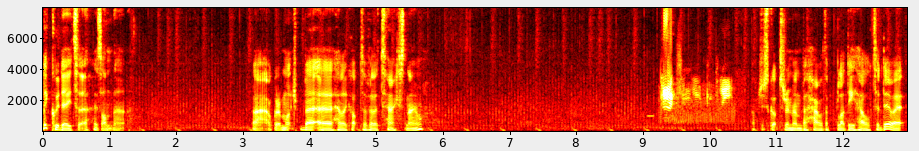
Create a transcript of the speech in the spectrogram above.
Liquidator is on that. Ah, I've got a much better helicopter for the task now. Packs unload complete. I've just got to remember how the bloody hell to do it.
